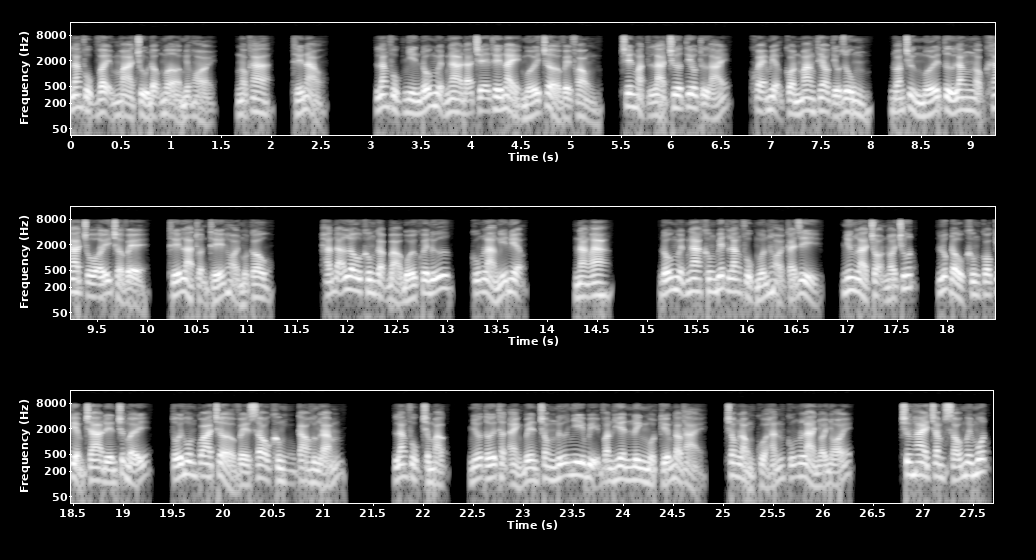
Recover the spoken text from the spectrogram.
lăng phục vậy mà chủ động mở miệng hỏi, ngọc kha, thế nào? Lăng phục nhìn đỗ nguyệt nga đã trễ thế này mới trở về phòng, trên mặt là chưa tiêu tử ái khoe miệng còn mang theo tiểu dung, đoán chừng mới từ lăng ngọc kha chỗ ấy trở về, thế là thuận thế hỏi một câu. Hắn đã lâu không gặp bảo bối khuê nữ, cũng là nghĩ niệm. Nàng a. Đỗ nguyệt nga không biết lăng phục muốn hỏi cái gì, nhưng là chọn nói chút, lúc đầu không có kiểm tra đến trước mấy, tối hôm qua trở về sau không cao hứng lắm. Lăng phục trầm mặc, nhớ tới thận ảnh bên trong nữ nhi bị văn hiên linh một kiếm đào thải, trong lòng của hắn cũng là nhói nhói. Chương hai trăm sáu mươi mốt,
